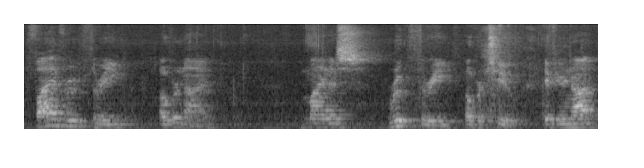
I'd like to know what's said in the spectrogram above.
Five root three over nine minus root three over two. If you're not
